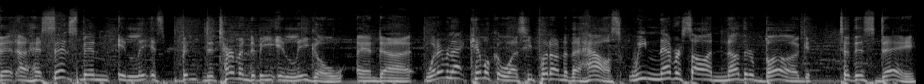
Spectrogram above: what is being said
that uh, has since been ille- it's been determined to be illegal and uh, whatever that chemical was he put under the house we never saw another bug to this day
